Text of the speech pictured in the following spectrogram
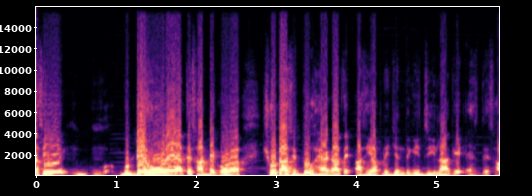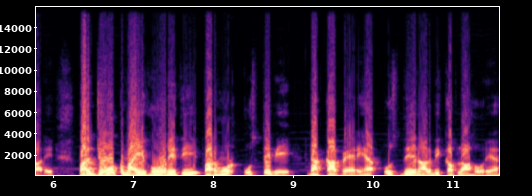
ਅਸੀਂ ਬੁੱਢੇ ਹੋ ਰਹੇ ਆ ਤੇ ਸਾਡੇ ਕੋਲ ਛੋਟਾ ਸਿੱਧੂ ਹੈਗਾ ਤੇ ਅਸੀਂ ਆਪਣੀ ਜ਼ਿੰਦਗੀ ਜੀ ਲਾਂਗੇ ਇਸ ਦੇ ਸਾਰੇ। ਪਰ ਜੋ ਕਮਾਈ ਹੋ ਰਹੀ ਸੀ, ਪਰ ਹੁਣ ਉਸ ਤੇ ਵੀ ਡਾਕਾ ਪੈ ਰਿਹਾ, ਉਸ ਦੇ ਨਾਲ ਵੀ ਘਪਲਾ ਹੋ ਰਿਹਾ।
